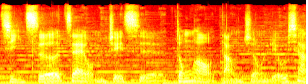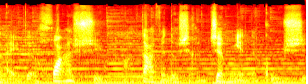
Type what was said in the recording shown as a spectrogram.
几则在我们这次冬奥当中留下来的花絮。大部分都是很正面的故事，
